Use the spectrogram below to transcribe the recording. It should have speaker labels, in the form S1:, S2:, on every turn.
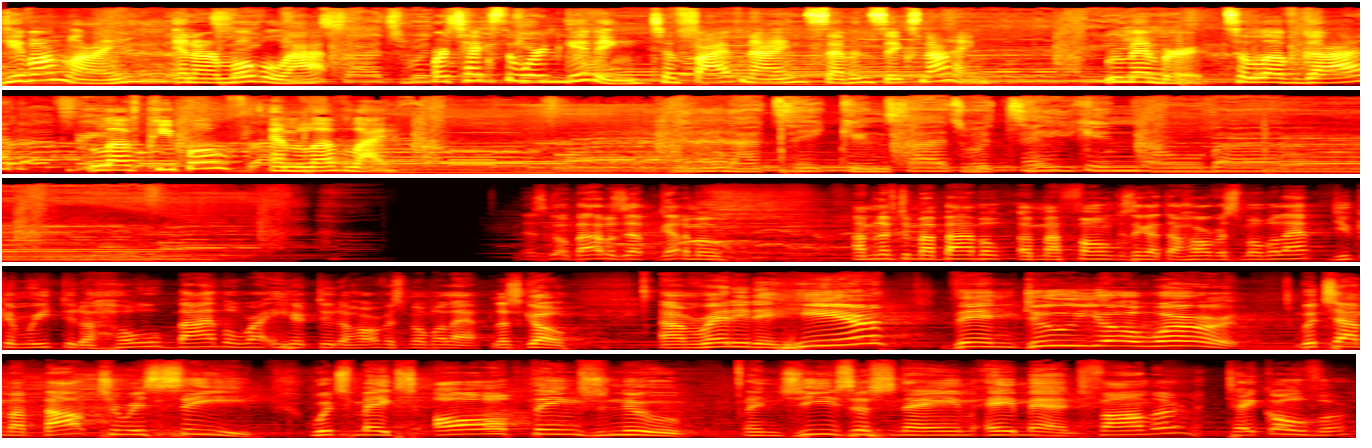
S1: Give online, in our mobile app, or text the word giving to 59769. Remember to love God, love people, and love life.
S2: Let's go. Bible's up. Gotta move. I'm lifting my Bible on my phone because I got the Harvest mobile app. You can read through the whole Bible right here through the Harvest mobile app. Let's go. I'm ready to hear, then do your word, which I'm about to receive, which makes all things new. In Jesus' name, amen. Father, take over.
